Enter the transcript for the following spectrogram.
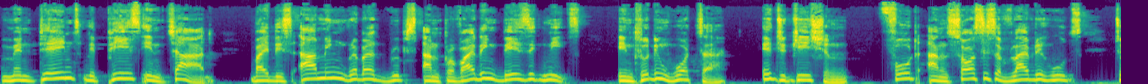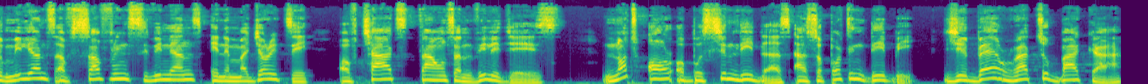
maintained the peace in Chad by disarming rebel groups and providing basic needs, including water, education, food, and sources of livelihoods to millions of suffering civilians in a majority of Chad's towns and villages. Not all opposition leaders are supporting Deby. Gilbert Ratubaka,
